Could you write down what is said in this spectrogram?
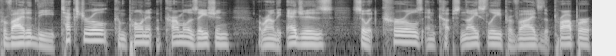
provided the textural component of caramelization around the edges so it curls and cups nicely, provides the proper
